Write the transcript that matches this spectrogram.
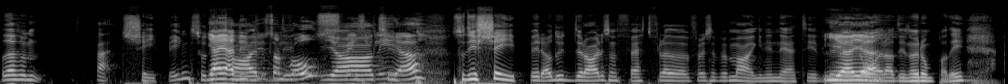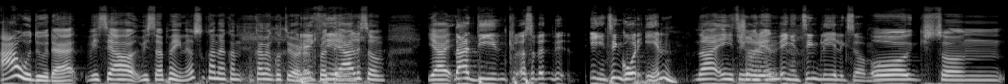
Og det er sånn fat shaping. Så de Ja, ja, tar- du, du, sånn rolls, ja, basically. typ. Ja. Så de shaper, og du drar liksom fett fra eksempel magen din ned til yeah, låra dine og rumpa di. I would do that. Hvis jeg, hvis jeg har pengene, så kan jeg, kan, kan jeg godt gjøre det. For det er liksom jeg, Det er din altså det, det, Ingenting går inn. Nei, ingenting går inn. Ingenting blir liksom Og sånn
